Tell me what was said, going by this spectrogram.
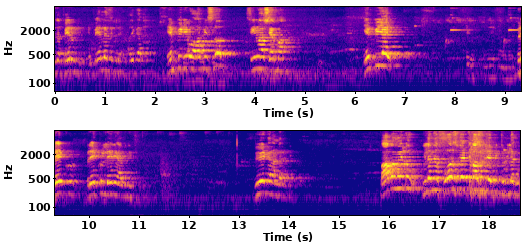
ఏదో పేరుంది ఈ పేర్లు ఎందుకు లేదు అది కాదు ఎంపీడీఓ ఆఫీస్లో శ్రీనివాస్ శర్మ. ఎంపీఐ బ్రేకు బ్రేకులు లేని అవినీతి. వివేకానంద రెడ్డి పాపం వీళ్ళు వీళ్ళ మీద ఫోర్స్ పెట్టి వసూలు చేపిస్తారు వీళ్ళకు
